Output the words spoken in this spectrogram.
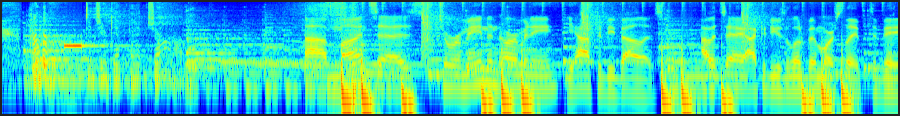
How the f- did you get that job? Uh, mine says to remain in harmony, you have to be balanced. I would say I could use a little bit more sleep to be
